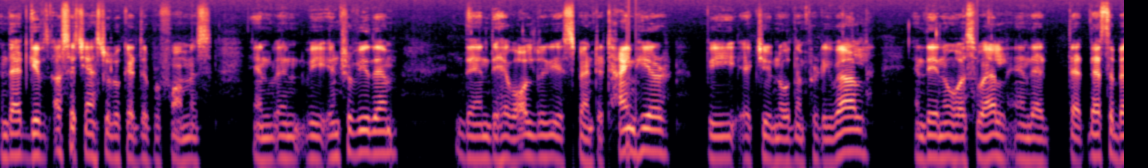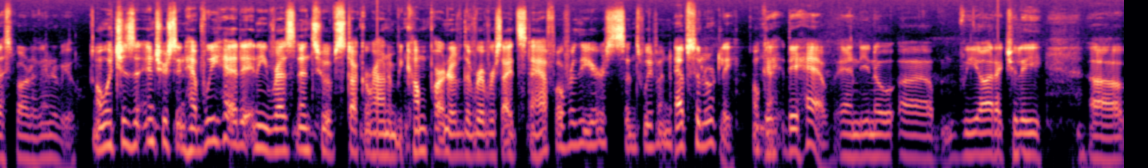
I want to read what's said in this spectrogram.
and that gives us a chance to look at their performance. And when we interview them, then they have already spent a time here. We actually know them pretty well, and they know us well, and that, that that's the best part of the interview. Oh, Which is interesting. Have we had any residents who have stuck around and become part of the Riverside staff over the years since we've been? Absolutely. Okay. They, they have. And, you know, uh, we are actually uh,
